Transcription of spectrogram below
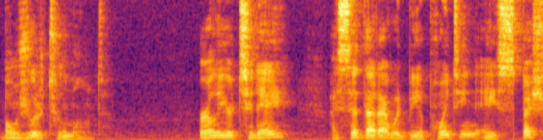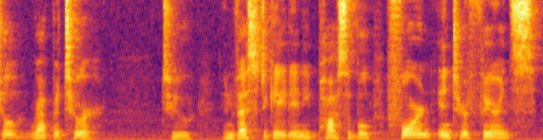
Bonjour tout le monde. Earlier today, I said that I would be appointing a special rapporteur to investigate any possible foreign interference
